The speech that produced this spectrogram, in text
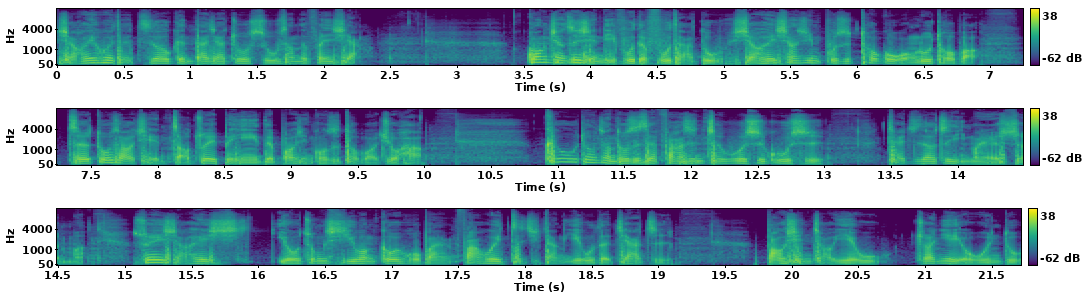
小黑会在之后跟大家做实务上的分享。光强制险理付的复杂度，小黑相信不是透过网络投保，折多少钱找最便宜的保险公司投保就好。客户通常都是在发生车祸事故时才知道自己买了什么，所以小黑由衷希望各位伙伴发挥自己当业务的价值。保险找业务，专业有温度。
